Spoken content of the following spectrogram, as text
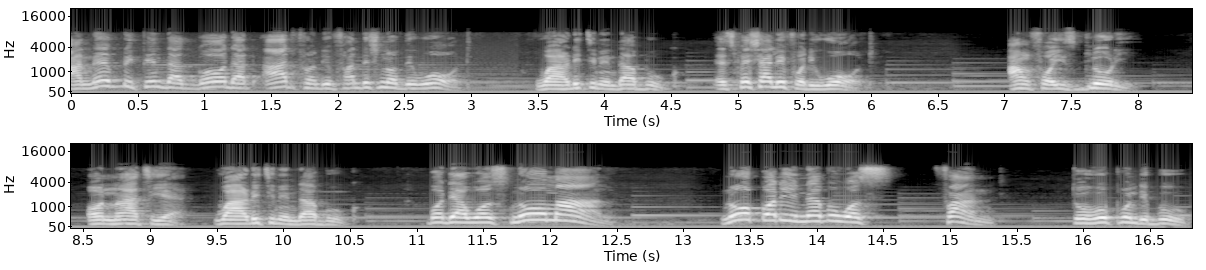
and everything that God had had from the foundation of the world were written in that book, especially for the world and for his glory on earth here were written in that book. But there was no man, nobody in heaven was found to open the book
